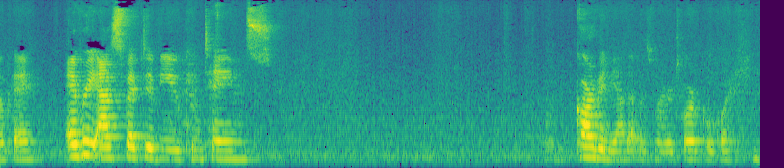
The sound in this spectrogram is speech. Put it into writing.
Okay? Every aspect of you contains carbon. Yeah, that was my rhetorical question.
